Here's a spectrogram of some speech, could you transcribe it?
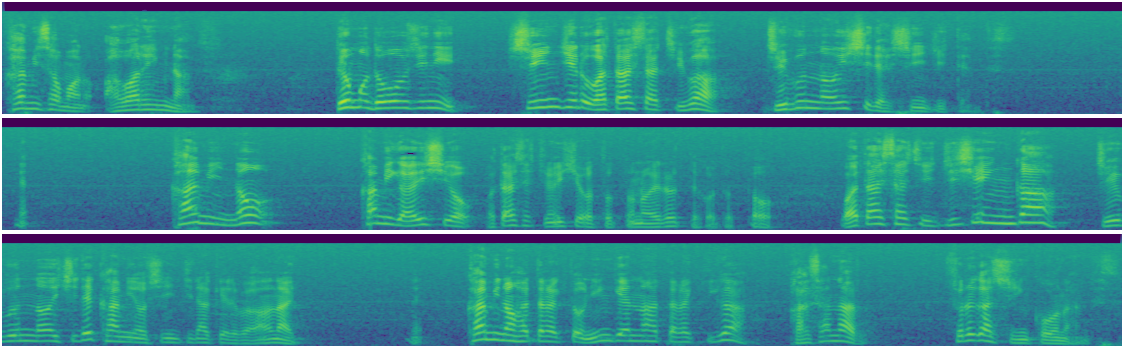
神様の憐れみなんです。でも同時に信じる私たちは自分の意思で信じてるんです、ね、神の神が意思を私たちの意思を整えるってことと私たち自身が自分の意思で神を信じなければならない、神の働きと人間の働きが重なる。それが信仰なんです。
